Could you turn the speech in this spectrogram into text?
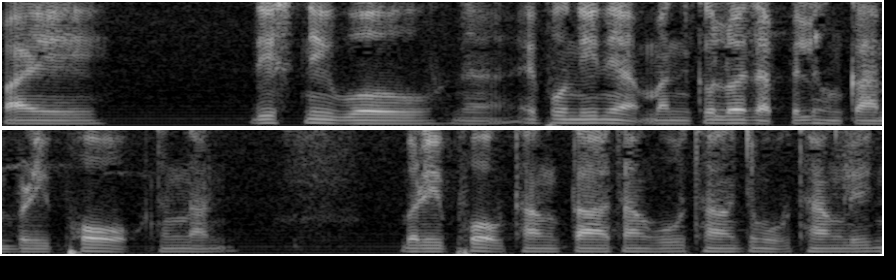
ไปดิสนีย์เวิลด์นะไอ้พวกนี้เนี่ยมันก็ล้วนแต่เป็นเรื่องของการบริโภคทั้งนั้น บริโภคทางตาทางหูทางจมูกทางลิ้น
